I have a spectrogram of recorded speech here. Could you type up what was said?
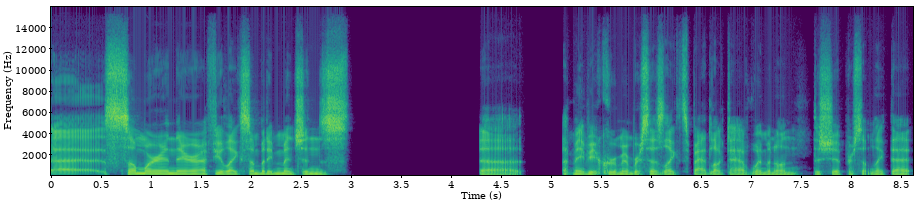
Uh, somewhere in there, I feel like somebody mentions. Uh, maybe a crew member says like it's bad luck to have women on the ship or something like that.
